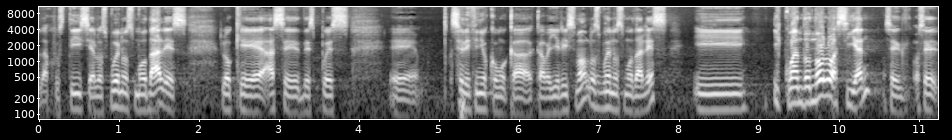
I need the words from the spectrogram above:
la justicia, los buenos modales, lo que hace después eh, se definió como caballerismo, los buenos modales. Y y cuando no lo hacían, o sea,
